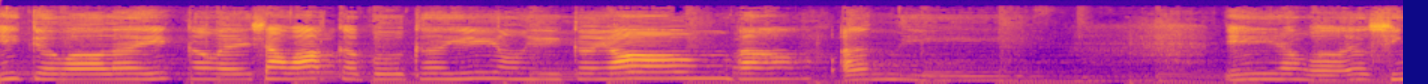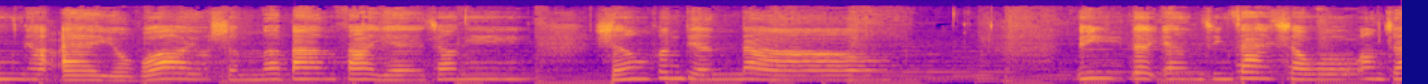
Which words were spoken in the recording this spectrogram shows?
你给我了一个微笑，我可不可以用一个拥抱还你？你让我有心跳，哎呦，我有什么办法也叫你神魂颠倒？你的眼睛在笑，我望着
